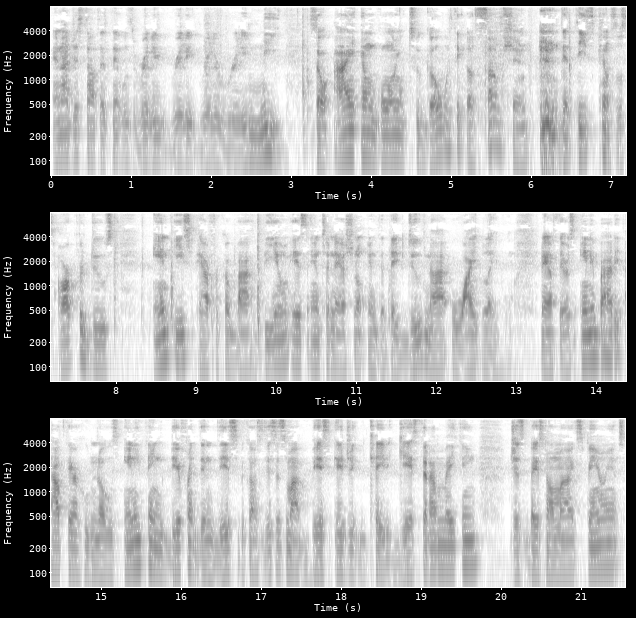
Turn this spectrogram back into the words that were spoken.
And I just thought that that was really, really, really, really neat. So I am going to go with the assumption that these pencils are produced in East Africa by BMS International and that they do not white label. Now, if there's anybody out there who knows anything different than this, because this is my best educated guess that I'm making, just based on my experience,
